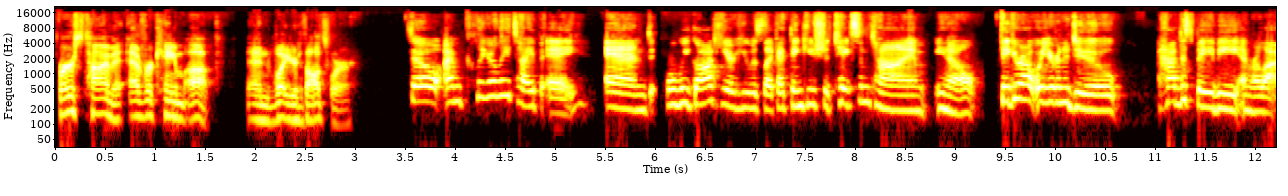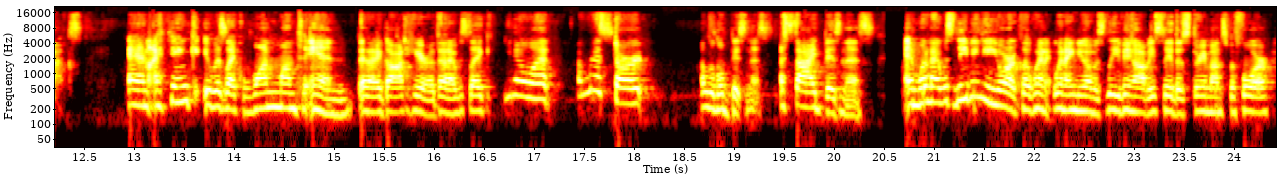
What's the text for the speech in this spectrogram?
first time it ever came up and what your thoughts were. So I'm clearly type A. And when we got here, he was like, I think you should take some time, you know, figure out what you're going to do, have this baby and relax. And I think it was like one month in that I got here that I was like, you know what? I'm going to start a little business, a side business. And when I was leaving New York, like when, when I knew I was leaving, obviously those three months before,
